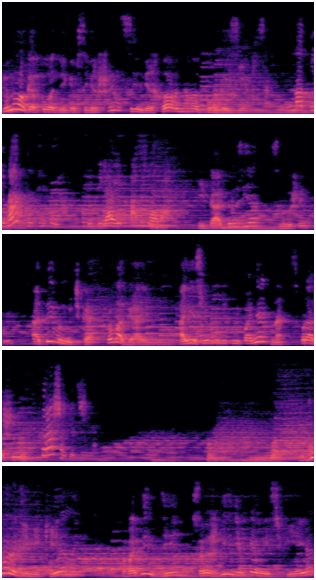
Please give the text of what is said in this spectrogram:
Много подвигов совершил сын верховного бога Зевса. Но 12 из них выделяют особо. Итак, друзья, слушайте. А ты, внучка, помогай. А если будет непонятно, спрашивай. Хорошо, дедушка. В городе Микены в один день с рождением Эврисфея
